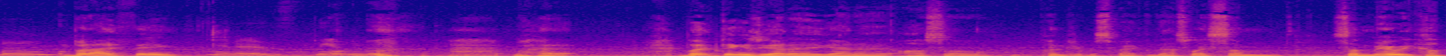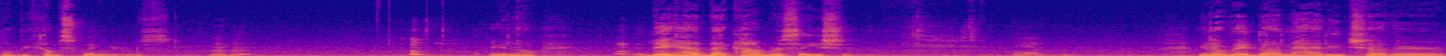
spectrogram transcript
But I think It is. Yeah. but but thing is you gotta you gotta also put into perspective. That's why some some married couple become swingers. hmm You know, they had that conversation. Yep. You know, they done had each other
